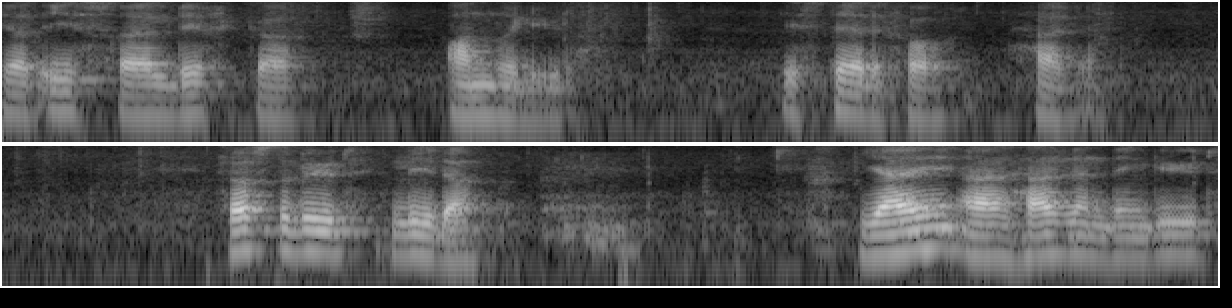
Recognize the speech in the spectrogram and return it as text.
i at Israel dyrker andre guder i stedet for Herren. Første bud lyder Jeg er Herren din Gud,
